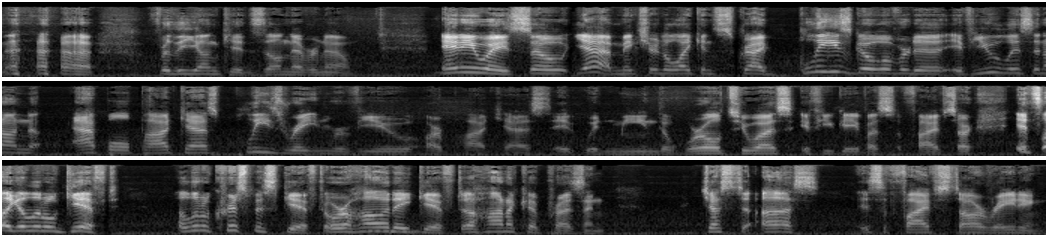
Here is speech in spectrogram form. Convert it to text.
For the young kids, they'll never know. Anyway, so yeah, make sure to like and subscribe. Please go over to if you listen on Apple Podcast, please rate and review our podcast. It would mean the world to us if you gave us a five star. It's like a little gift, a little Christmas gift or a holiday gift, a Hanukkah present, just to us. It's a five star rating.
